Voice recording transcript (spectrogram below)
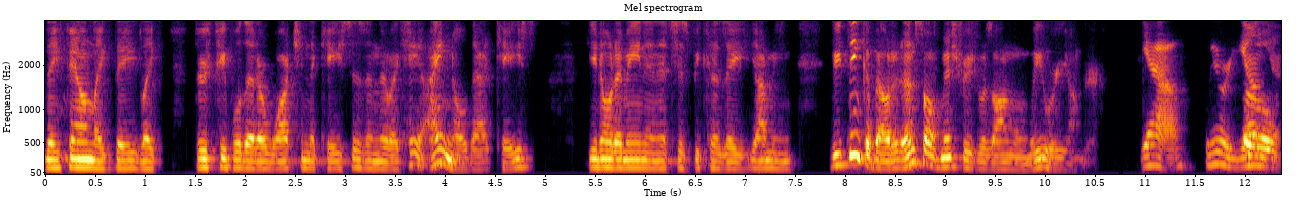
They found like they like there's people that are watching the cases and they're like, hey, I know that case. You know what I mean? And it's just because they, I mean, if you think about it, Unsolved Mysteries was on when we were younger. Yeah, we were younger. So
